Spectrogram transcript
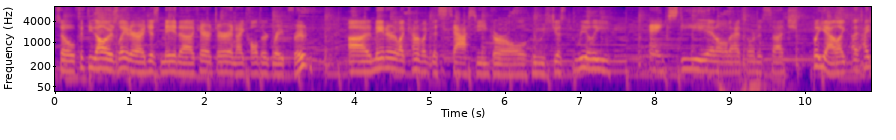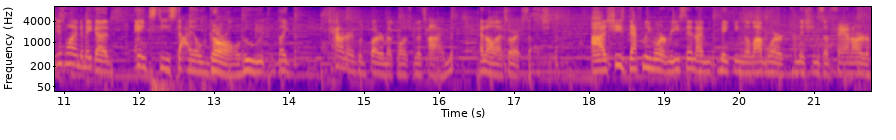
So fifty dollars later, I just made a character and I called her Grapefruit. Uh, made her like kind of like this sassy girl who's just really angsty and all that sort of such. But yeah, like I, I just wanted to make a angsty styled girl who like counters with buttermilk most of the time and all that sort of such. Uh, she's definitely more recent. I'm making a lot more commissions of fan art of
